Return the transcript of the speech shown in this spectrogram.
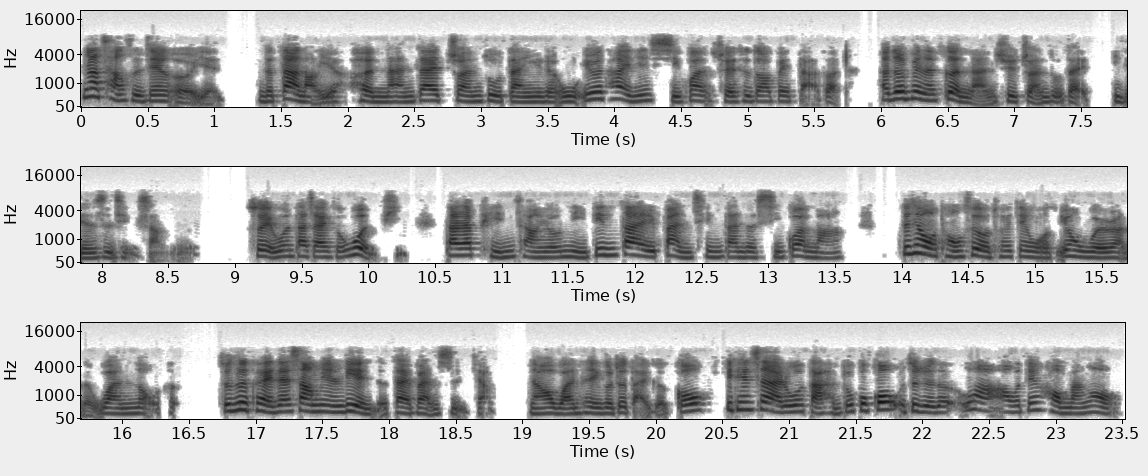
那长时间而言，你的大脑也很难再专注单一任务，因为它已经习惯随时都要被打断，它就变得更难去专注在一件事情上面。所以问大家一个问题：大家平常有拟定代办清单的习惯吗？之前我同事有推荐我用微软的 OneNote，就是可以在上面列你的代办事项，然后完成一个就打一个勾。一天下来，如果打很多个勾，我就觉得哇，我今天好忙哦。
